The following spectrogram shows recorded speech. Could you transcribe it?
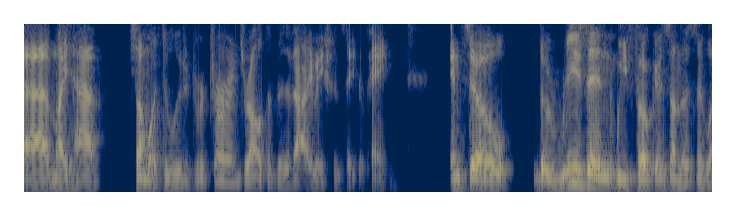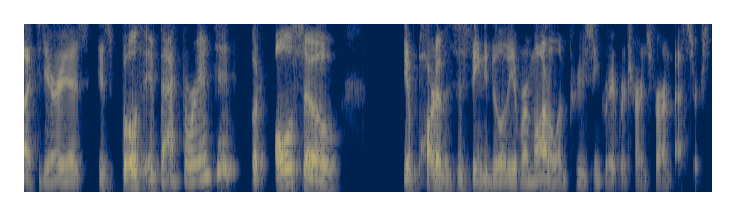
uh, might have somewhat diluted returns relative to the valuations that you're paying. And so the reason we focus on those neglected areas is both impact oriented, but also you know, part of the sustainability of our model and producing great returns for our investors.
